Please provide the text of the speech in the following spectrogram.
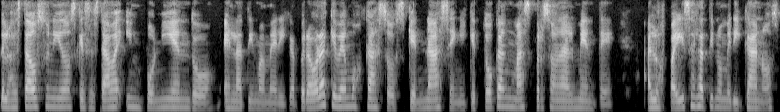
de los Estados Unidos que se estaba imponiendo en Latinoamérica. Pero ahora que vemos casos que nacen y que tocan más personalmente a los países latinoamericanos,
